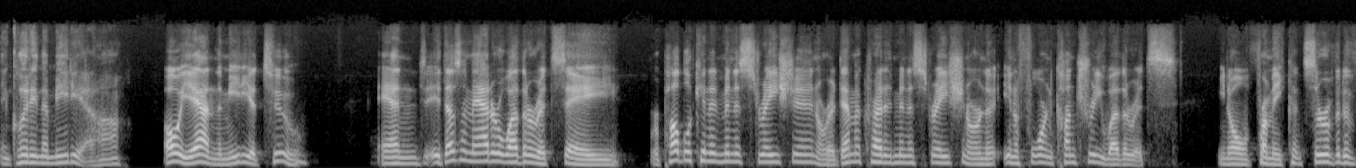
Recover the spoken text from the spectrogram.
including the media, huh? Oh yeah, and the media too. And it doesn't matter whether it's a Republican administration or a Democrat administration or in a, in a foreign country, whether it's you know, from a conservative,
